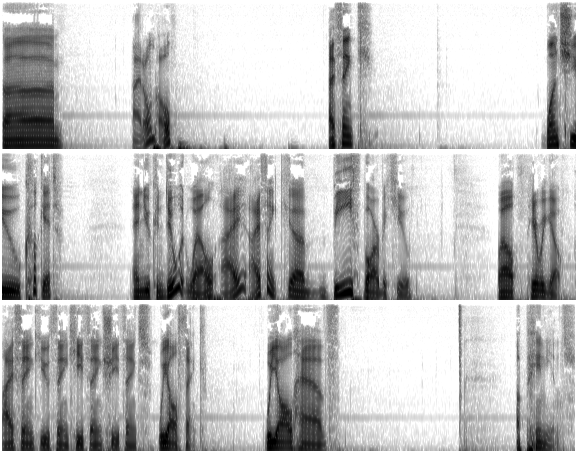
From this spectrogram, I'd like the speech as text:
Um, I don't know. I think once you cook it and you can do it well, I, I think uh, beef barbecue. Well, here we go. I think, you think, he thinks, she thinks. We all think. We all have opinions.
